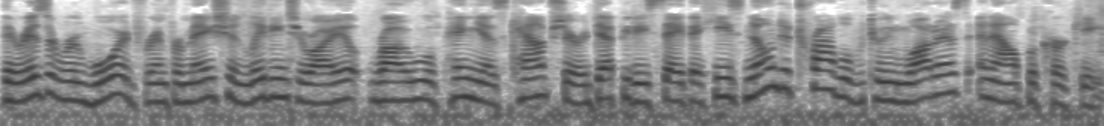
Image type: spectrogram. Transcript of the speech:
There is a reward for information leading to Raul Pena's capture. Deputies say that he's known to travel between Juarez and Albuquerque.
